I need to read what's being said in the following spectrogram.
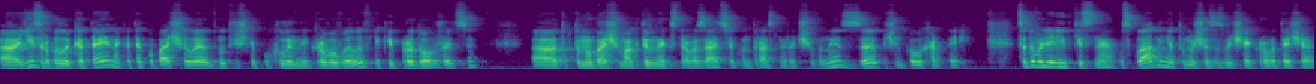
Е, Їй зробили КТ, і на КТ побачили внутрішньопухлинний крововилив, який продовжується. Е, Тобто ми бачимо активну екстравазацію контрастної речовини з печінкових артерій. Це доволі рідкісне ускладнення, тому що зазвичай кровотеча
